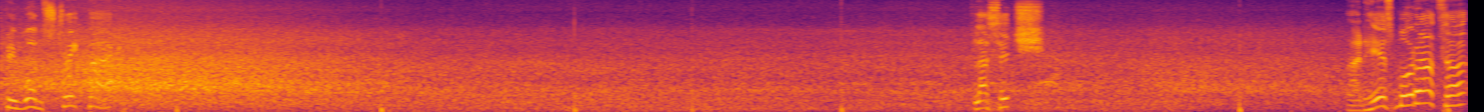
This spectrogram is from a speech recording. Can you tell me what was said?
That's been won straight back. Vlasic. And here's Morata.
